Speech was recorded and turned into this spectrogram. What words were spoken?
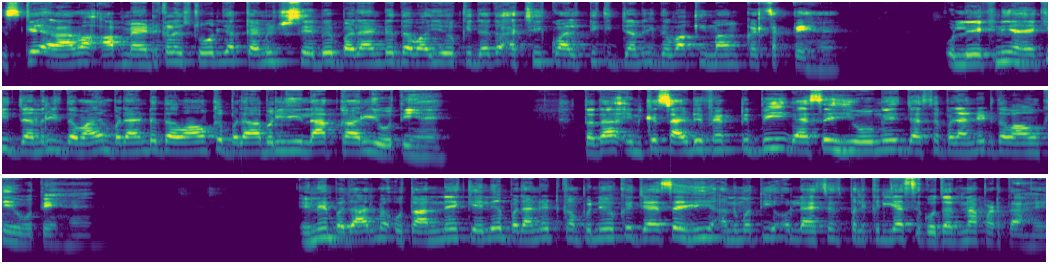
इसके अलावा आप मेडिकल स्टोर या केमिस्ट से भी ब्रांडेड दवाइयों की जगह अच्छी क्वालिटी की जेनरिक दवा की मांग कर सकते हैं। उल्लेखनीय है कि जेनरिक दवाएँ ब्रांडेड दवाओं के बराबर ही लाभकारी होती हैं। तथा इनके साइड इफ़ेक्ट भी वैसे ही होंगे जैसे ब्रांडेड दवाओं के होते हैं। इन्हें बाज़ार में उतारने के लिए ब्रांडेड कंपनियों के जैसे ही अनुमति और लाइसेंस प्रक्रिया से गुजरना पड़ता है।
